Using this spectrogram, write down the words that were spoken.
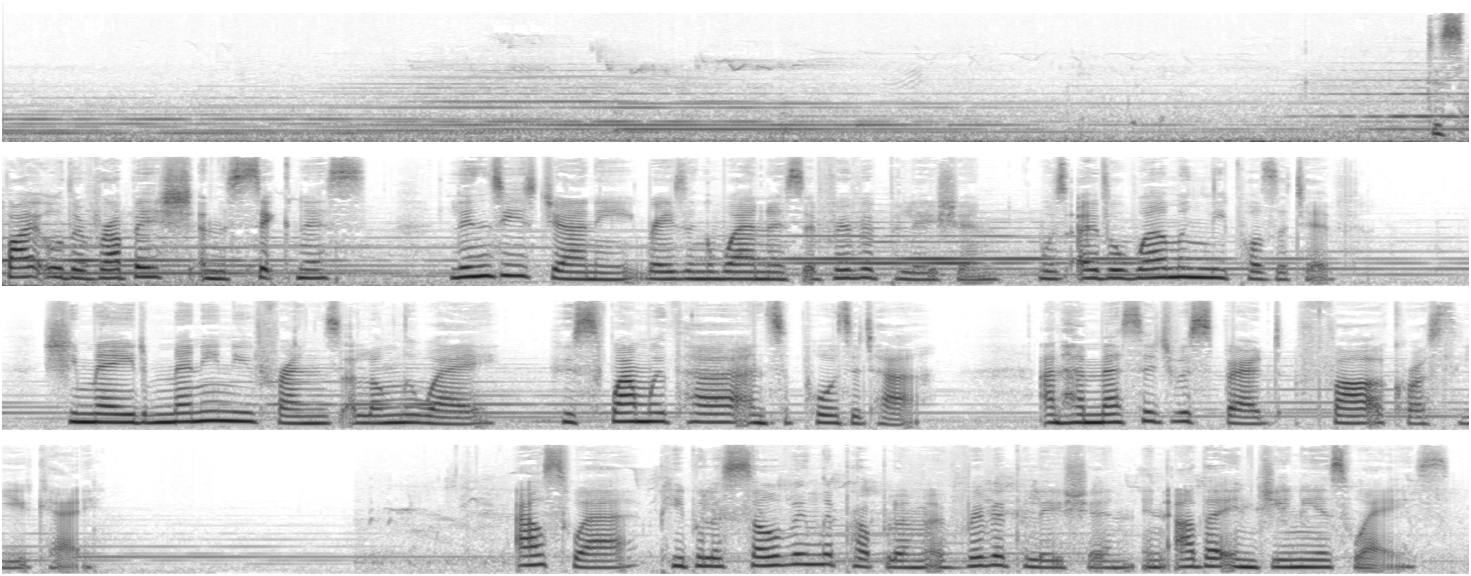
Despite all the rubbish and the sickness, Lindsey's journey raising awareness of river pollution was overwhelmingly positive. She made many new friends along the way who swam with her and supported her, and her message was spread far across the UK. Elsewhere, people are solving the problem of river pollution in other ingenious ways.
